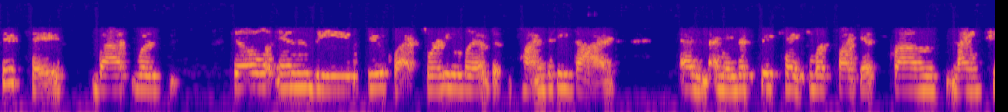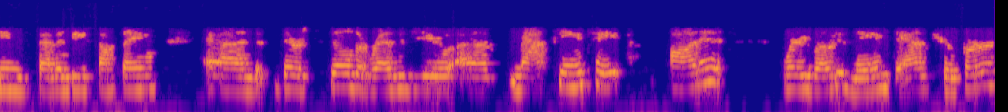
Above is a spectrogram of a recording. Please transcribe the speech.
suitcase that was still in the duplex where he lived at the time that he died. And I mean, this suitcase looks like it's from 1970 something. And there's still the residue of masking tape on it where he wrote his name, Dan Cooper,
